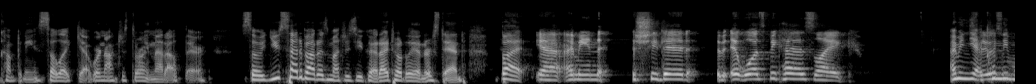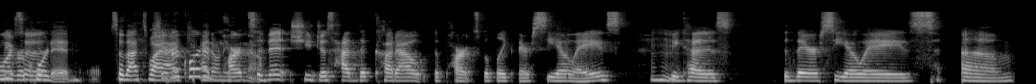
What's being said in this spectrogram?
companies. So like, yeah, we're not just throwing that out there. So you said about as much as you could. I totally understand, but Yeah, I mean, she did. It was because like I mean, yeah, It couldn't even be recorded. So that's why she I, recorded I don't parts of it. She just had to cut out the parts with like their COAs Mhm. because their COAs um,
